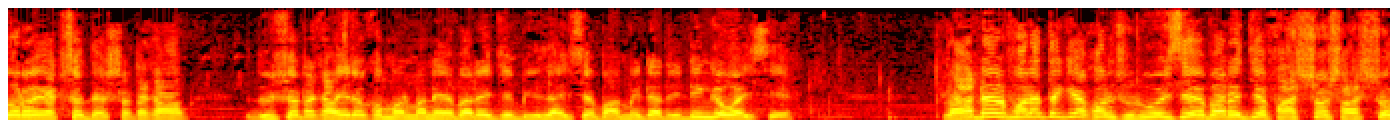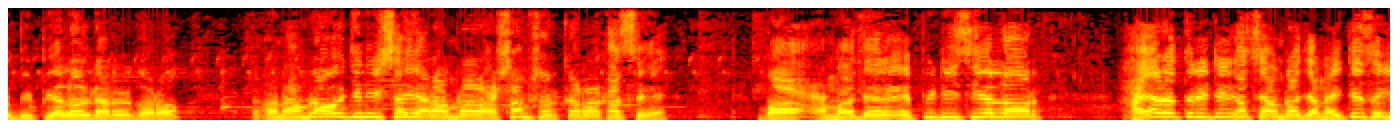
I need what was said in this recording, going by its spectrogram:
গড় একশো, দেড়শো টাকা, দুইশো টাকা এরকমের মানে এবারে যে বিল আইছে বা মিটার রিডিংও আইছে। ফ্লাডের পরে থেকে এখন শুরু হয়েছে এবারে যে পাঁচশো, সাতশো বিপিএল হোল্ডারের গড় এখন আমরা ওই জিনিস চাই, আর আমরা আসাম সরকারের কাছে বা আমাদের এপিডিসিএল এর হায়ার অথরিটির কাছে আমরা জানাইতে চাই,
